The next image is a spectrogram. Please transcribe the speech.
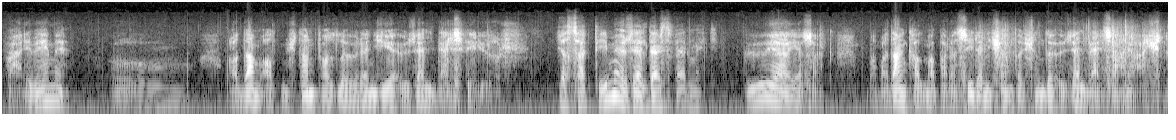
Fahri Bey mi? Oo, adam 60'tan fazla öğrenciye özel ders veriyor. Yasak değil mi özel ders vermek? Güya yasak. Babadan kalma parasıyla Nişantaşı'nda özel dershane açtı.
